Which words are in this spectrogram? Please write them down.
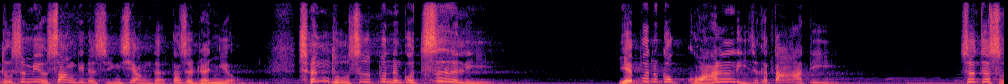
土是没有上帝的形象的，但是人有。尘土是不能够治理，也不能够管理这个大地，甚至使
